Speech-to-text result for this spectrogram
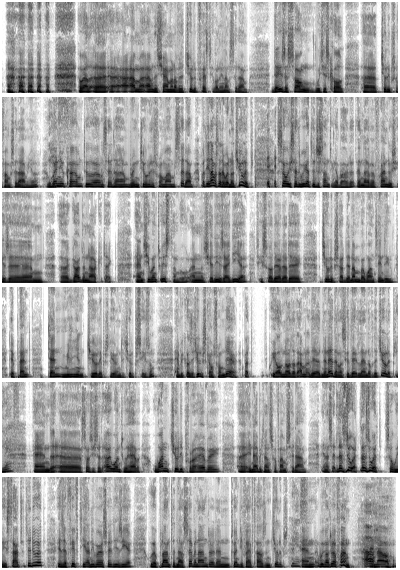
well, uh, I, I'm, I'm the chairman of the Tulip Festival in Amsterdam. There is a song which is called uh, Tulips of Amsterdam, you know? Yes. When you come to Amsterdam, bring tulips from Amsterdam. But in Amsterdam, there were no tulips. so we said, we got to do something about it. And I have a friend who she's a, um, a garden architect. And she went to Istanbul and she had this idea. She saw there that the tulips are the number one thing. They, they plant 10 million tulips during the tulip season. And because the tulips come from there. But we all know that the, the, Netherlands is the land of the tulips. Yes. And uh, so she said, I want to have one tulip for every uh, inhabitants of Amsterdam. And I said, let's do it, let's do it. So we started to do it. It's a 50th anniversary this year. We have planted now 725,000 tulips, yes. and we're going to have fun. Oh. And now,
